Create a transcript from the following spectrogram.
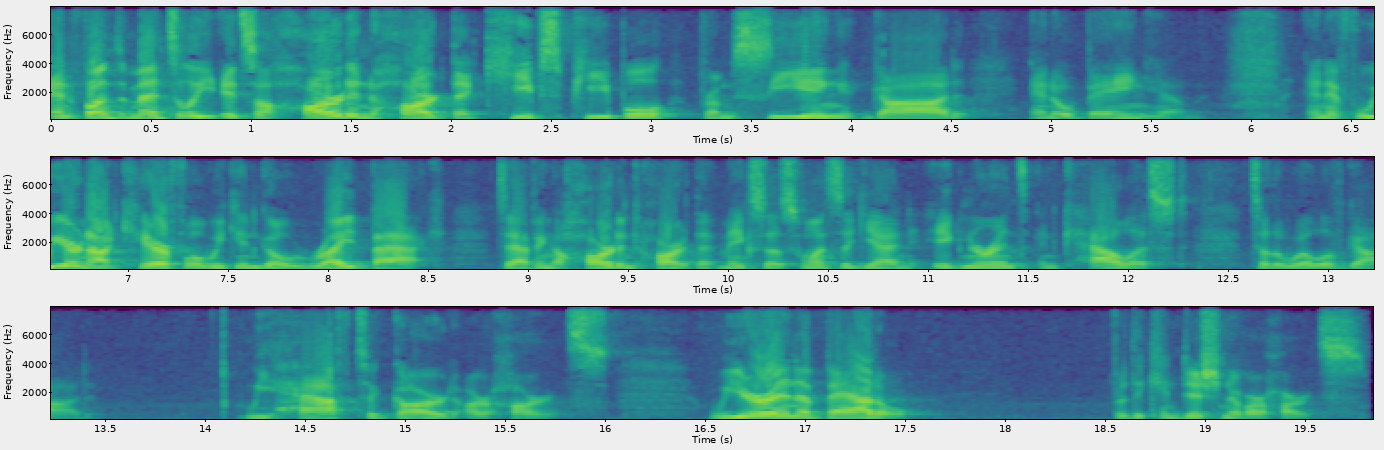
And fundamentally, it's a hardened heart that keeps people from seeing God and obeying Him. And if we are not careful, we can go right back to having a hardened heart that makes us once again ignorant and calloused to the will of God. We have to guard our hearts. We are in a battle for the condition of our hearts.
